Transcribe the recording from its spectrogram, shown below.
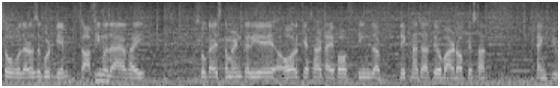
So that was a good game काफ़ी मज़ा आया भाई। सो गाइज़ कमेंट करिए और कैसा टाइप ऑफ़ टीम्स आप देखना चाहते हो बारडॉग के साथ। थैंक यू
